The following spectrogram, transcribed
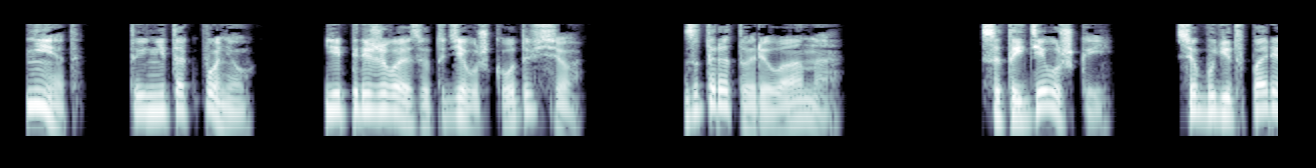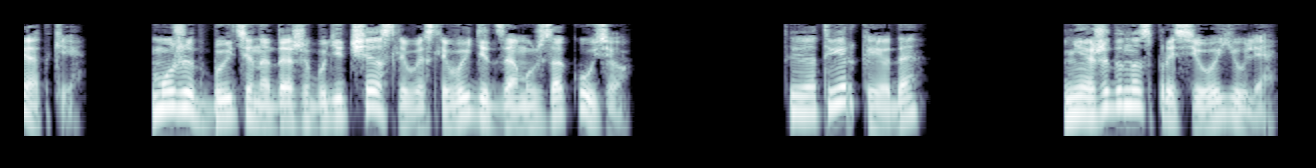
«Нет, ты не так понял. Я переживаю за эту девушку, вот и все. Затараторила она. С этой девушкой все будет в порядке. Может быть, она даже будет счастлива, если выйдет замуж за Кузю. Ты отверг ее, да? Неожиданно спросила Юля.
